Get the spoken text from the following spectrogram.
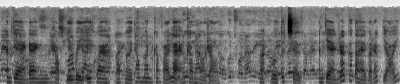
Anh chàng đang học dự bị y khoa, một người thông minh không phải là ăn không ngồi rồi, hoặc vô tích sự. Anh chàng rất có tài và rất giỏi,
